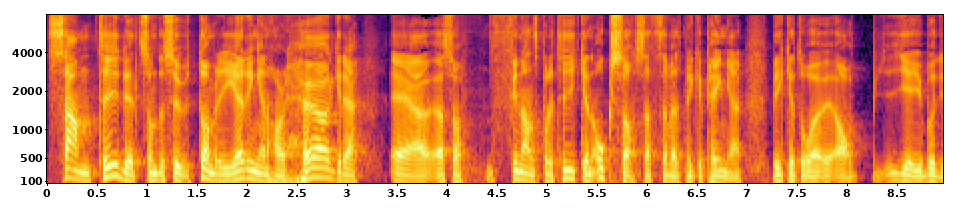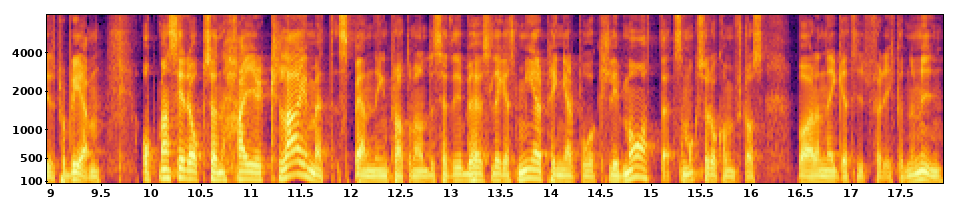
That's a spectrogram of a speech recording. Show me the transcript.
Samtidigt som dessutom regeringen har högre Eh, alltså, finanspolitiken också satsar väldigt mycket pengar, vilket då ja, ger ju budgetproblem. Och man ser det också en higher climate spending, pratar man om. Det, det behövs läggas mer pengar på klimatet, som också då kommer förstås vara negativt för ekonomin.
